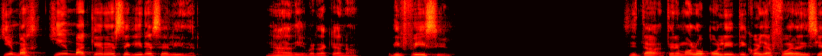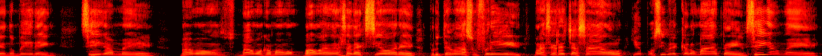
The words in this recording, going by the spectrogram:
¿Quién va, quién va a querer seguir ese líder? Nadie, ¿verdad que no? Difícil. Si tenemos los políticos allá afuera diciendo, miren, síganme, vamos, vamos, vamos, vamos a dar elecciones, pero ustedes van a sufrir, van a ser rechazados y es posible que lo maten, síganme.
